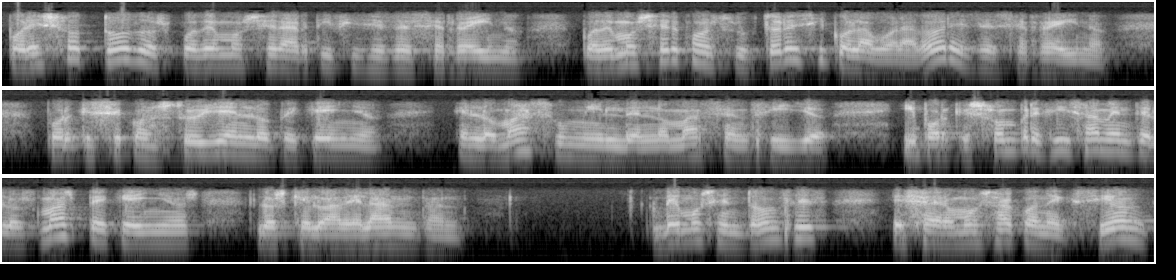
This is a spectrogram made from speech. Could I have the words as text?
Por eso todos podemos ser artífices de ese reino, podemos ser constructores y colaboradores de ese reino, porque se construye en lo pequeño, en lo más humilde, en lo más sencillo, y porque son precisamente los más pequeños los que lo adelantan. Vemos entonces esa hermosa conexión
